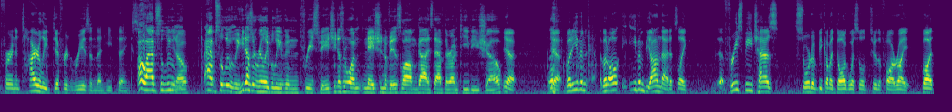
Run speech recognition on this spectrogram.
for an entirely different reason than he thinks. Oh, absolutely. You know? Absolutely. He doesn't really believe in free speech. He doesn't want Nation of Islam guys to have their own TV show. Yeah, yeah, but even but all even beyond that, it's like uh, free speech has sort of become a dog whistle to the far right, but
